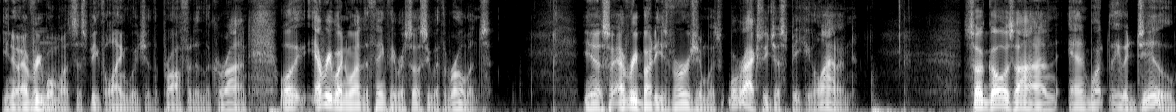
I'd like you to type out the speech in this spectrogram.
You know, everyone Mm. wants to speak the language of the Prophet and the Quran. Well, everyone wanted to think they were associated with the Romans. You know, so everybody's version was, well, we're actually just speaking Latin. So it goes on, and what they would do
